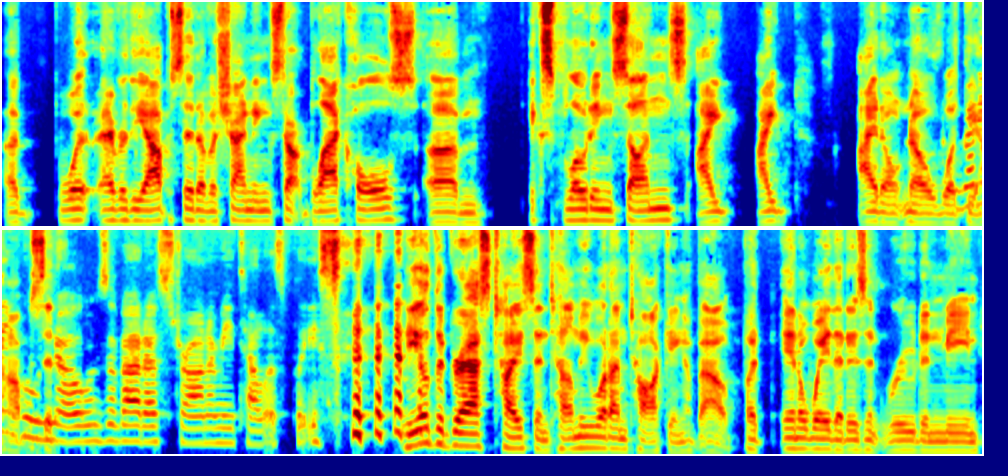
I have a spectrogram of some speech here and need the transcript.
uh, whatever the opposite of a shining star black holes um exploding suns. I I I don't know what Somebody the opposite. Who knows about astronomy? Tell us, please. Neil deGrasse Tyson, tell me what I'm talking about, but in a way that isn't rude and mean.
